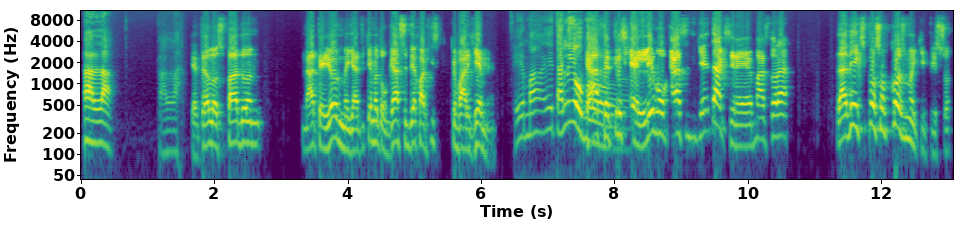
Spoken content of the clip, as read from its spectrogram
Καλά. Καλά. Και τέλος πάντων να τελειώνουμε γιατί και με τον Κάσιντι έχω αρχίσει και βαριέμαι. Ε, μα, ε, τα λέω Κάθε τρεις και λίγο Κάσιντι και εντάξει ρε εμάς τώρα. Δηλαδή έχεις πόσο κόσμο εκεί πίσω.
